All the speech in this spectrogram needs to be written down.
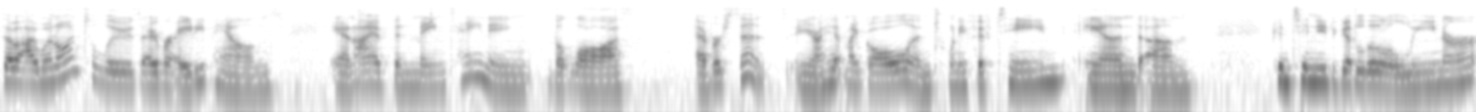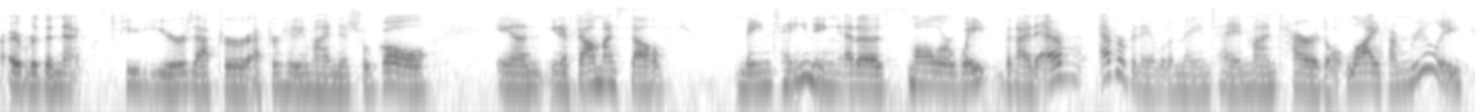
so i went on to lose over 80 pounds and i have been maintaining the loss ever since you know i hit my goal in 2015 and um, continued to get a little leaner over the next few years after after hitting my initial goal and you know found myself maintaining at a smaller weight than I'd ever ever been able to maintain my entire adult life. I'm really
